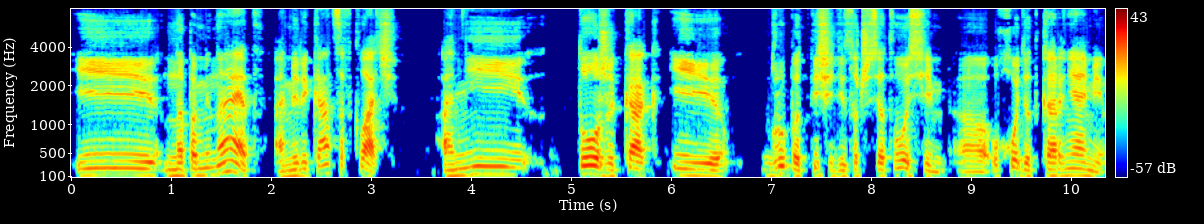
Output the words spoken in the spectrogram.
И напоминает американцев Клатч. Они тоже, как и группа 1968, э, уходят корнями э,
